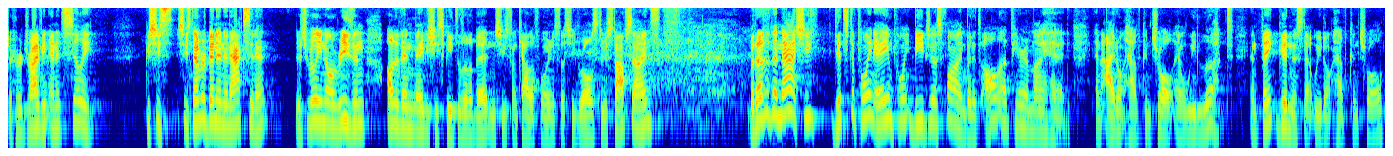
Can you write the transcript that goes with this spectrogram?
to her driving, and it's silly because she's, she's never been in an accident. There's really no reason other than maybe she speeds a little bit and she's from California, so she rolls through stop signs. but other than that, she gets to point A and point B just fine, but it's all up here in my head and I don't have control. And we looked, and thank goodness that we don't have control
